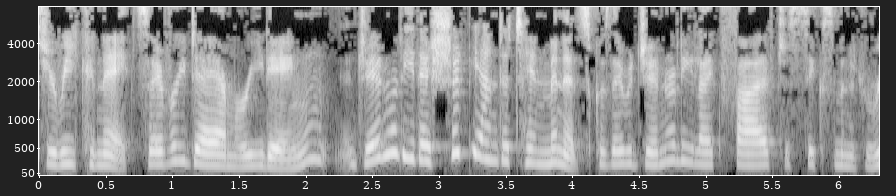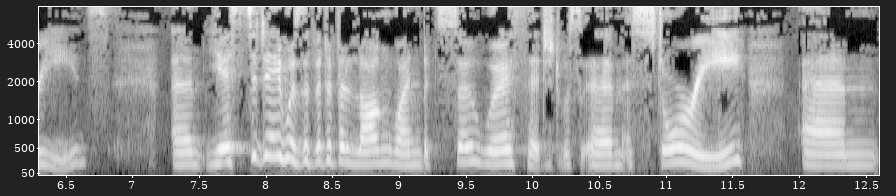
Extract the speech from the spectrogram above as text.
to reconnect. So every day I'm reading. Generally, they should be under 10 minutes because they were generally like five to six minute reads. Um, yesterday was a bit of a long one, but so worth it. It was um, a story um,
